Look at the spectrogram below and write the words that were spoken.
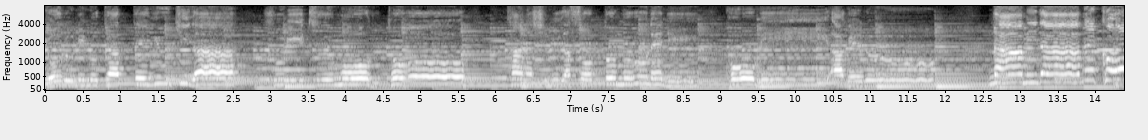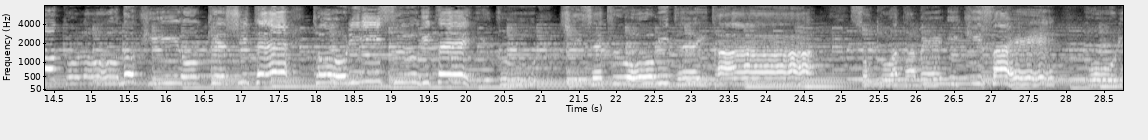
夜に向かって雪が降り積もると悲しみがそっと胸に込み上げる。涙で心の火を消して通り過ぎてゆく。季節を見ていた。外はため息さえ凍り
